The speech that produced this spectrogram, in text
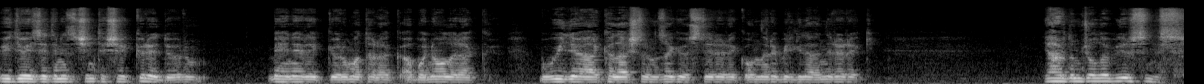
Video izlediğiniz için teşekkür ediyorum. Beğenerek, yorum atarak, abone olarak, bu videoyu arkadaşlarınıza göstererek, onları bilgilendirerek yardımcı olabilirsiniz.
